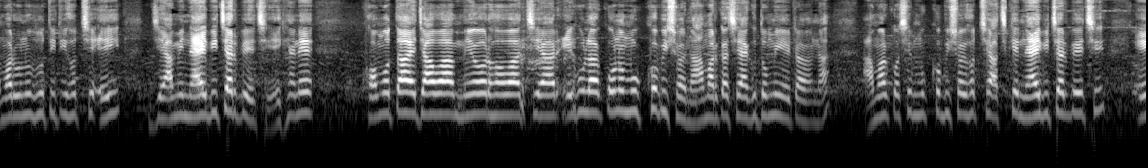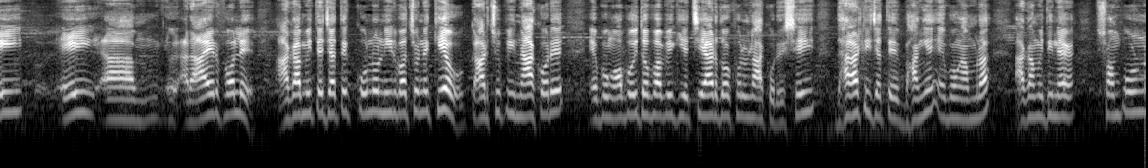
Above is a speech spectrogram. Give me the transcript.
আমার অনুভূতিটি হচ্ছে এই যে, আমি ন্যায় বিচার পেয়েছি। এখানে ক্ষমতায় যাওয়া, মেয়র হওয়া চেয়ার এগুলা কোনো মুখ্য বিষয় না। আমার কাছে একদমই এটা না। আমার কাছে মুখ্য বিষয় হচ্ছে আজকে ন্যায় বিচার পেয়েছি। এই এই রায়ের ফলে আগামীতে যাতে কোনো নির্বাচনে কেউ কারচুপি না করে এবং অবৈধভাবে গিয়ে চেয়ার দখল না করে, সেই ধারাটি যাতে ভাঙে এবং আমরা আগামী দিনে সম্পূর্ণ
